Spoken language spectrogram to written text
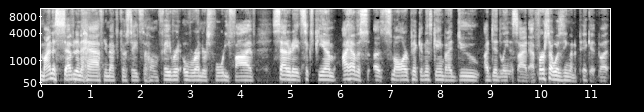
Minus seven and a half. New Mexico State's the home favorite. Over under is 45. Saturday at 6 p.m. I have a smaller pick in this game, but I do I did lean aside. At first, I wasn't even going to pick it, but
